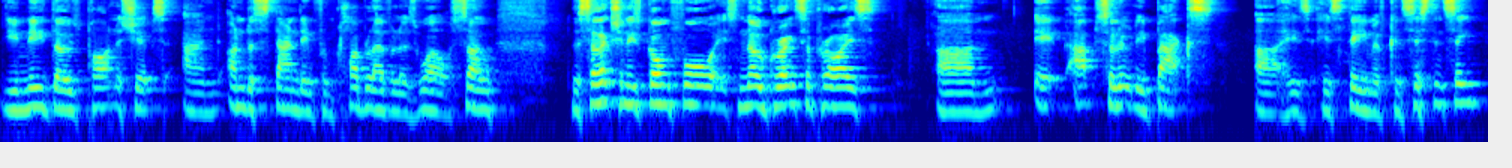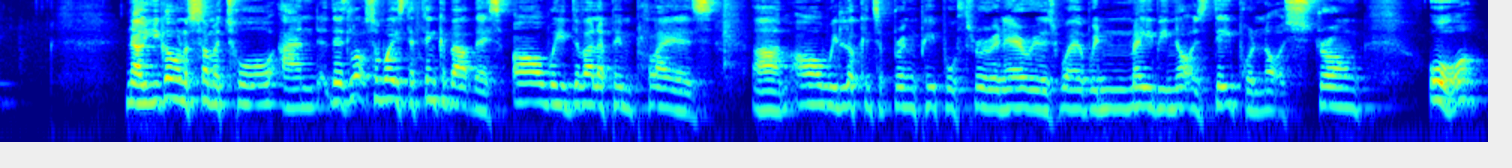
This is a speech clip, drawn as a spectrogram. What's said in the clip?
You need those partnerships and understanding from club level as well. So the selection he's gone for, it's no great surprise. Um, it absolutely backs uh, his, his theme of consistency. Now, you go on a summer tour, and there's lots of ways to think about this. Are we developing players? Um, are we looking to bring people through in areas where we're maybe not as deep or not as strong? Or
